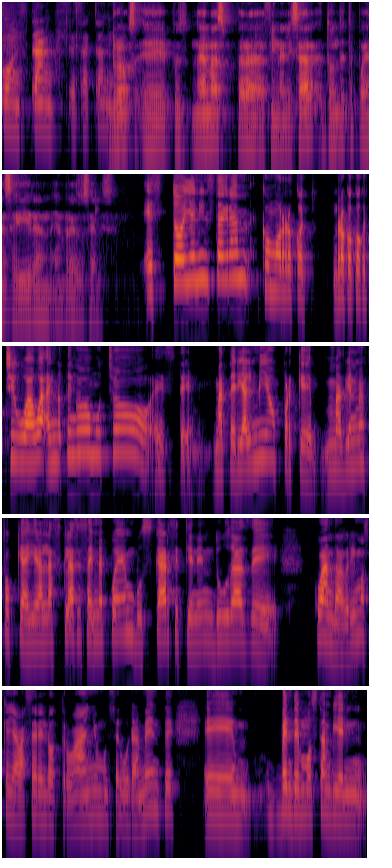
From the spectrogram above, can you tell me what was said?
Constantes, exactamente. Rox, eh, pues nada más para finalizar, ¿dónde te pueden seguir en, en redes sociales? Estoy en Instagram como Roco Rococo Chihuahua, ahí no tengo mucho este, material mío porque más bien me enfoqué a ir a las clases, ahí me pueden buscar si tienen dudas de cuando abrimos, que ya va a ser el otro año muy seguramente. Em, vendemos también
